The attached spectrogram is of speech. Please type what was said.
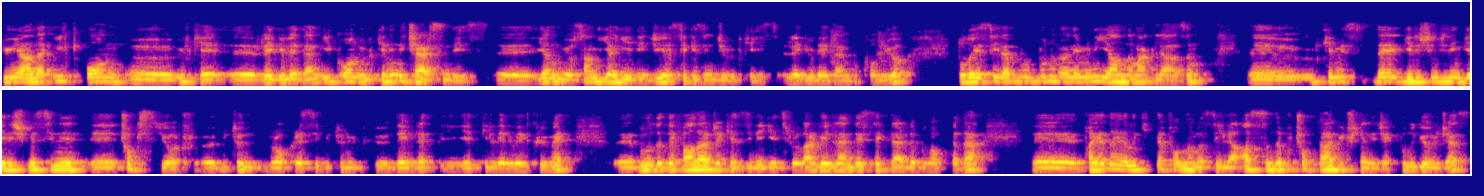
Dünyada ilk 10 e, ülke e, regüle eden ilk 10 ülkenin içerisindeyiz. E, yanılmıyorsam ya 7. ya 8. ülkeyiz regüle eden bu konuyu. Dolayısıyla bu bunun önemini iyi anlamak lazım. E, ülkemizde girişimciliğin gelişmesini e, çok istiyor e, bütün bürokrasi, bütün e, devlet yetkilileri ve hükümet. E, bunu da defalarca kez dile getiriyorlar. Verilen destekler de bu noktada e, paya dayalı kitle fonlamasıyla aslında bu çok daha güçlenecek. Bunu göreceğiz.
